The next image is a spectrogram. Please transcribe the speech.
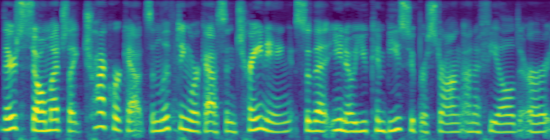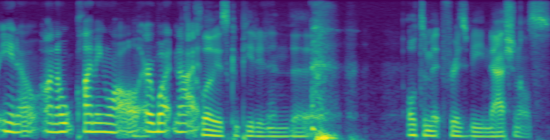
there's so much like track workouts and lifting workouts and training so that, you know, you can be super strong on a field or, you know, on a climbing wall or mm-hmm. whatnot. Chloe has competed in the Ultimate Frisbee Nationals.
